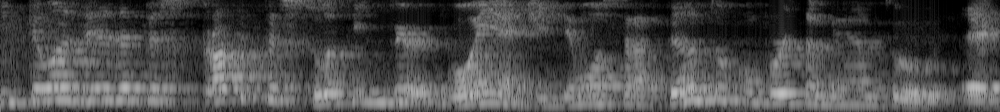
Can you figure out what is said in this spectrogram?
Então, às vezes, a própria pessoa tem vergonha de demonstrar tanto o comportamento é,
